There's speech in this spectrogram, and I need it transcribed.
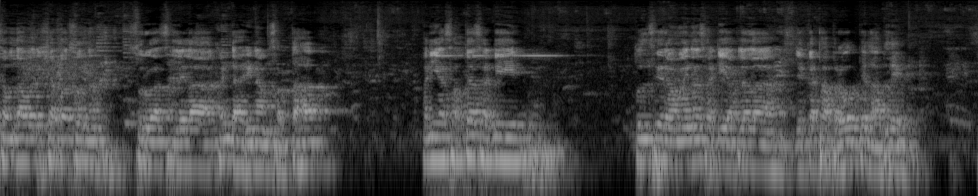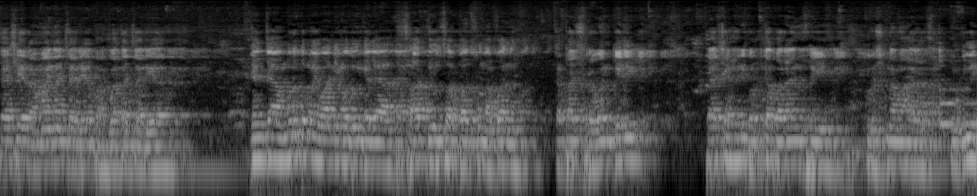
चौदा वर्षापासून सुरू असलेला अखंड हरिनाम सप्ताह. आणि या सप्ताहासाठी तुलसी रामायणासाठी आपल्याला जे कथा प्रवक्ते लाभले त्याचे रामायणाचार्य भागवताचार्य ज्यांच्या अमृतमय वाणीमधून गेल्या सात दिवसापासून आपण कथा श्रवण केली. त्याचे हरिभक्तपरायण श्री कृष्ण महाराज उगले.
